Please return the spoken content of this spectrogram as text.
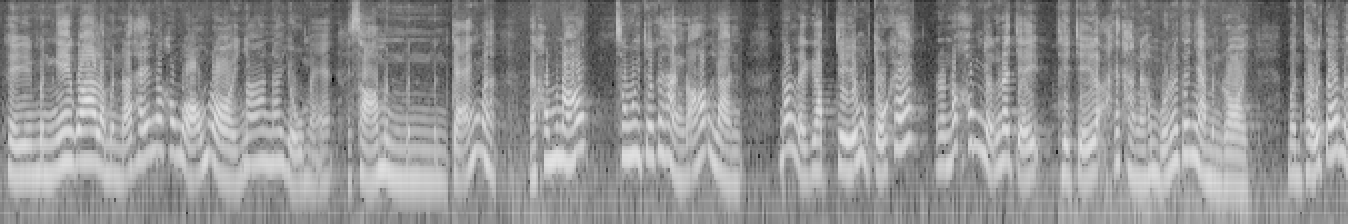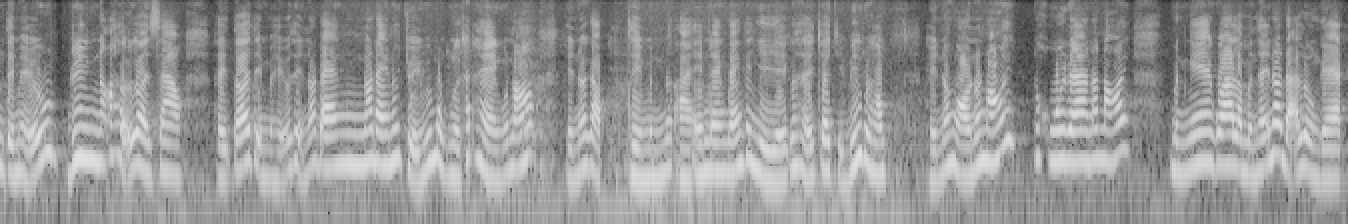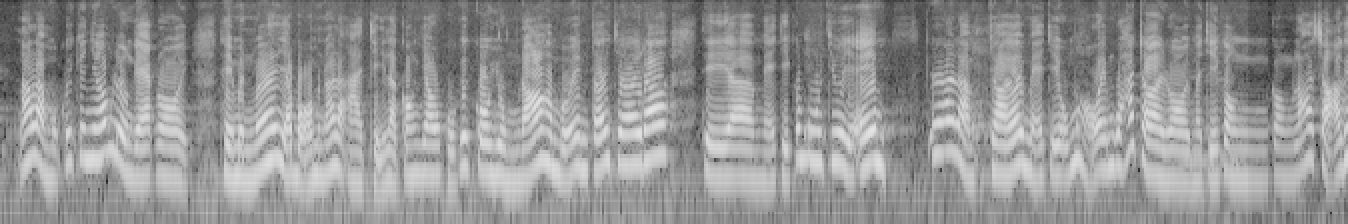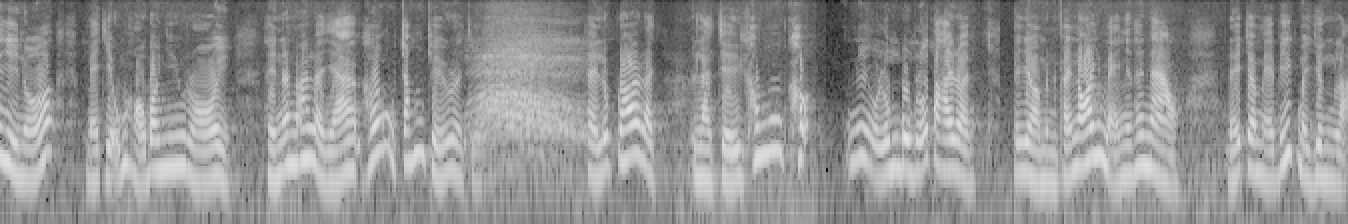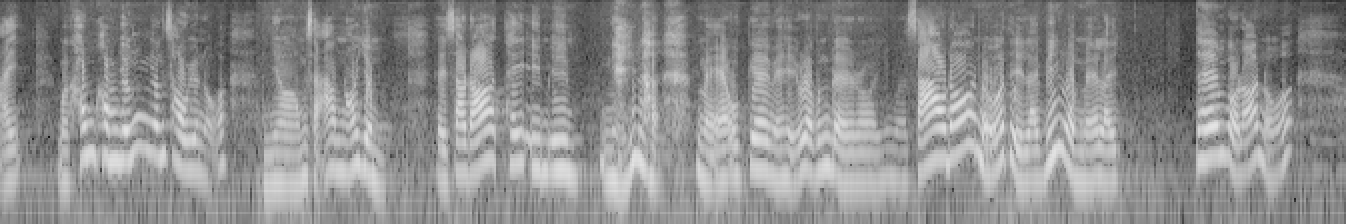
Thì mình nghe qua là mình đã thấy nó không ổn rồi, nó nó dụ mẹ, sợ mình mình mình cản mà, mẹ không nói xui cho cái thằng đó là nó lại gặp chị ở một chỗ khác. Rồi nó không nhận ra chị. Thì chị là à, cái thằng này hôm bữa nó tới nhà mình rồi. Mình thử tới mình tìm hiểu riêng nó thử coi sao. Thì tới tìm hiểu thì nó đang nó đang nói chuyện với một người khách hàng của nó. Thì nó gặp thì mình nói à em đang bán cái gì vậy? Có thể cho chị biết được không? Thì nó ngồi nó nói nó khui ra nó nói. Mình nghe qua là mình thấy nó đã lường gạt. Nó là một cái cái nhóm lường gạt rồi. Thì mình mới giả bộ mình nói là à chị là con dâu của cái cô dùng đó. Hôm bữa em tới chơi đó. Thì à, mẹ chị có mua chưa vậy em? Cái nói là, trời ơi, mẹ chị ủng hộ em quá trời rồi, mà chị còn còn lo sợ cái gì nữa. Mẹ chị ủng hộ bao nhiêu rồi? Thì nó nói là dạ hơn 100 triệu rồi chị. Thì lúc đó là là chị không không lung bung lỗ tai rồi. Bây giờ mình phải nói với mẹ như thế nào để cho mẹ biết mà dừng lại, mà không không dấn dấn sâu vô nữa. Nhờ ông xã ông nói giùm. Thì sau đó thấy im im, nghĩ là mẹ ok, mẹ hiểu ra vấn đề rồi, nhưng mà sau đó nữa thì lại biết là mẹ lại thêm vào đó nữa.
